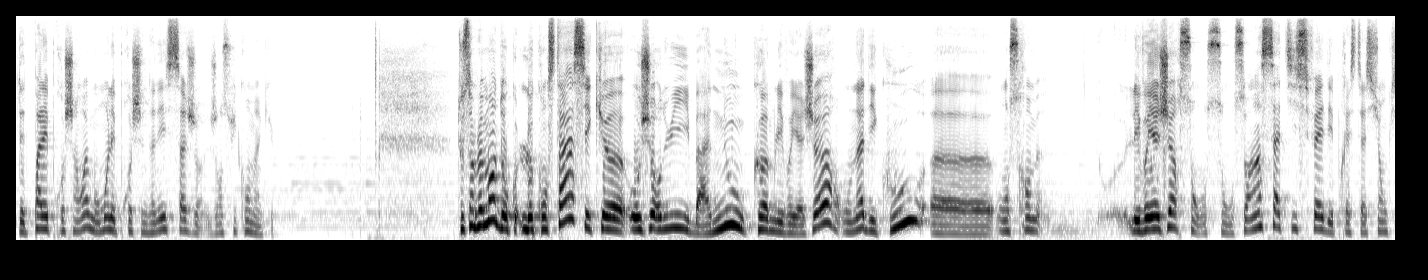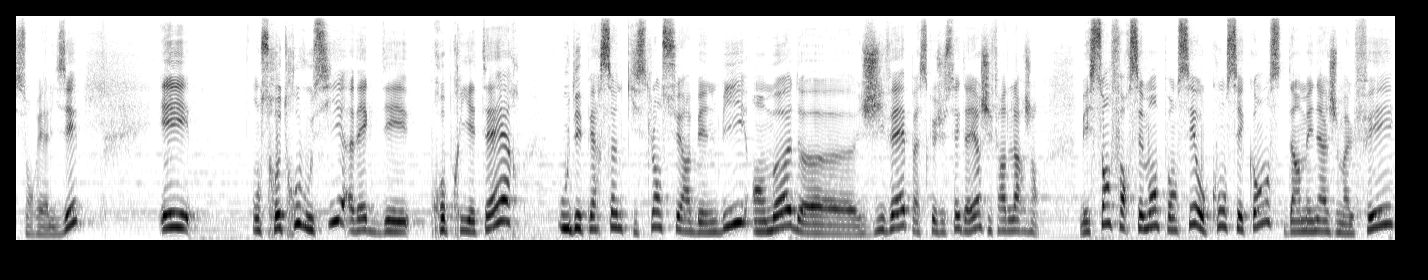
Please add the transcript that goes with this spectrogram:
peut-être pas les prochains mois, mais au moins les prochaines années, ça j'en suis convaincu. Tout simplement, donc le constat, c'est qu'aujourd'hui, bah, nous, comme les voyageurs, on a des coûts, euh, on se les voyageurs sont insatisfaits des prestations qui sont réalisées, et on se retrouve aussi avec des propriétaires ou des personnes qui se lancent sur Airbnb en mode euh, j'y vais parce que je sais que derrière je vais faire de l'argent. Mais sans forcément penser aux conséquences d'un ménage mal fait,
